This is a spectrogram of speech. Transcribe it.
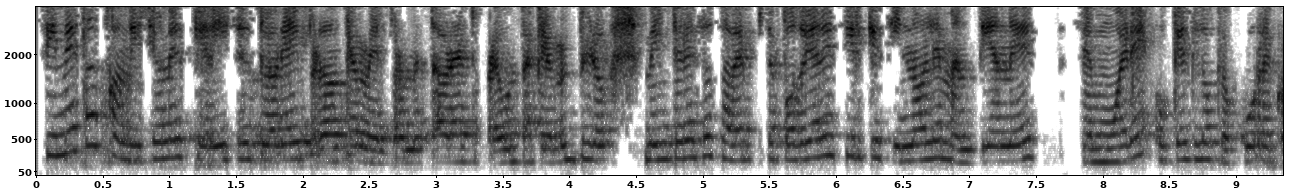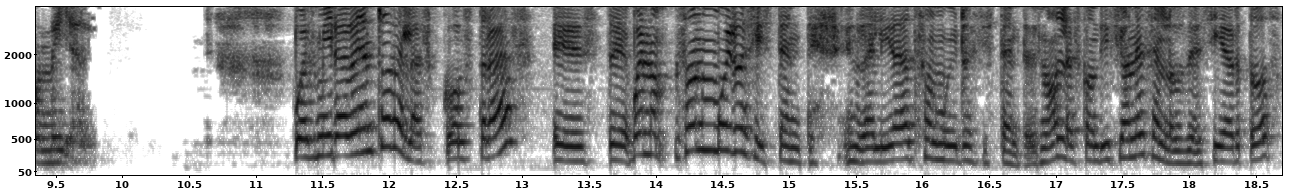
Sin esas condiciones que dices, Gloria, y perdón que me entrometa ahora en tu pregunta, Clemen, pero me interesa saber, ¿se podría decir que si no le mantienes, se muere o qué es lo que ocurre con ellas? Pues mira, dentro de las costras, este, bueno, son muy resistentes, en realidad son muy resistentes, ¿no? Las condiciones en los desiertos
